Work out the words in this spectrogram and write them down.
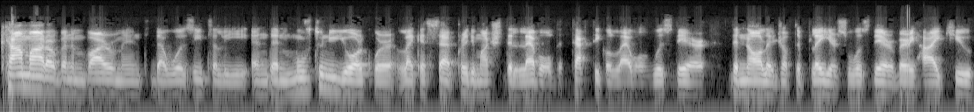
come out of an environment that was Italy and then move to New York, where, like I said, pretty much the level, the tactical level was there, the knowledge of the players was there, very high Q.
